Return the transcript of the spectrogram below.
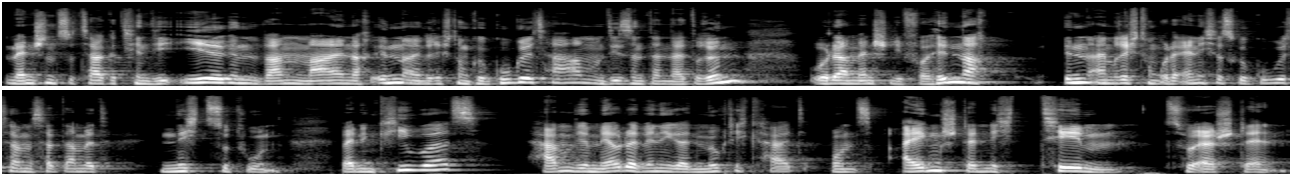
Menschen zu targetieren, die irgendwann mal nach Inneneinrichtung gegoogelt haben und die sind dann da drin oder Menschen, die vorhin nach Inneneinrichtung oder ähnliches gegoogelt haben. Das hat damit nichts zu tun. Bei den Keywords haben wir mehr oder weniger die Möglichkeit, uns eigenständig Themen zu erstellen.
